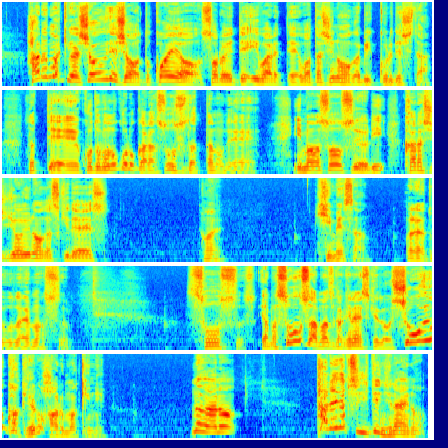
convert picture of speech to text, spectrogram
「春巻きは醤油でしょ」と声を揃えて言われて私の方がびっくりでした。だって子供の頃からソースだったので今はソースよりからし醤油の方が好きです。はい。姫さんありがとうございます。ソースやっぱソースはまずかけないですけど醤油かける？春巻きに。なんかあのタレがついてんじゃないの？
